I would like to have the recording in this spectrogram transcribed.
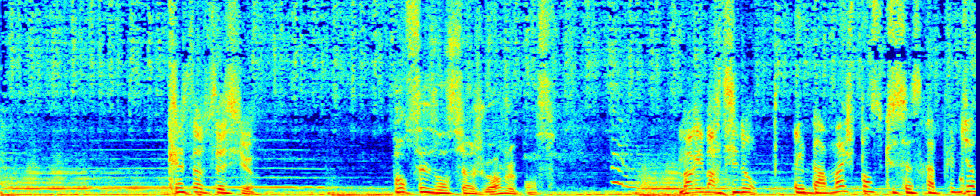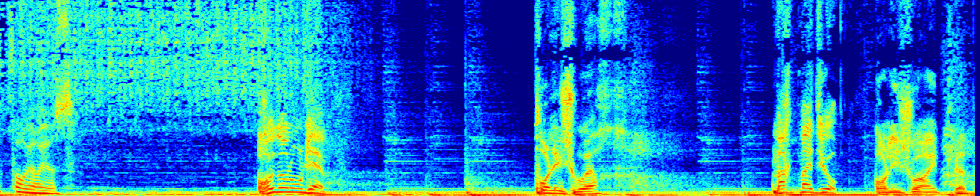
Christophe Cessieux, Pour ses anciens joueurs, je pense. Marie Martineau, Eh ben, moi, je pense que ce sera plus dur pour Urios. Renaud Longuèvre, pour les joueurs. Marc Madio, Pour les joueurs et le club.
